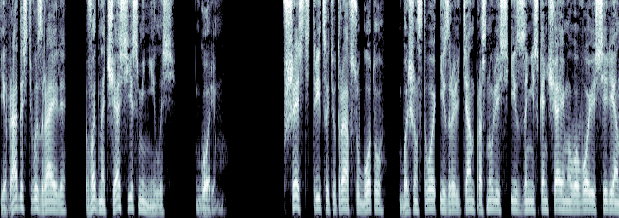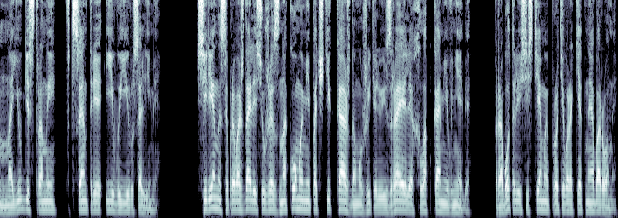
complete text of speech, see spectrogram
и радость в Израиле в одночасье сменилась горем. В 6.30 утра в субботу большинство израильтян проснулись из-за нескончаемого воя сирен на юге страны, в центре и в Иерусалиме. Сирены сопровождались уже знакомыми почти каждому жителю Израиля хлопками в небе. Работали системы противоракетной обороны,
